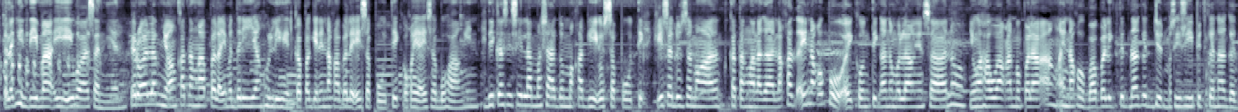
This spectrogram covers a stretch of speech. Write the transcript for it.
Talagang hindi maiiwasan yan. Pero alam nyo, ang katang nga pala ay madali yang hulihin kapag yan ay sa putik o kaya ay sa buhangin. Hindi kasi sila masyadong makagios sa putik. Kaysa dun sa mga katang na nagalakad, ay nako po, ay konting ano mo lang yan sa ano, yung hawakan mo pala ang, ay nako, babaligtad na agad yun, masisipit ka na agad.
